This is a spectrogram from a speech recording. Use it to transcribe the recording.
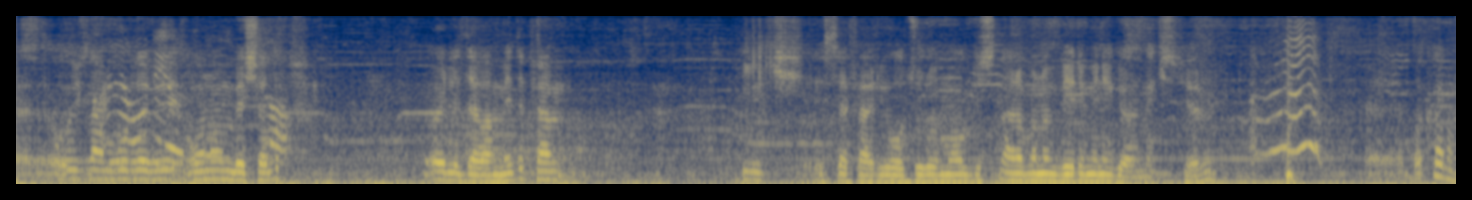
Ee, O yüzden burada bir 10-15 alıp öyle devam edip hem ilk sefer yolculuğum olduğu için arabanın verimini görmek istiyorum. Ee, bakalım.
